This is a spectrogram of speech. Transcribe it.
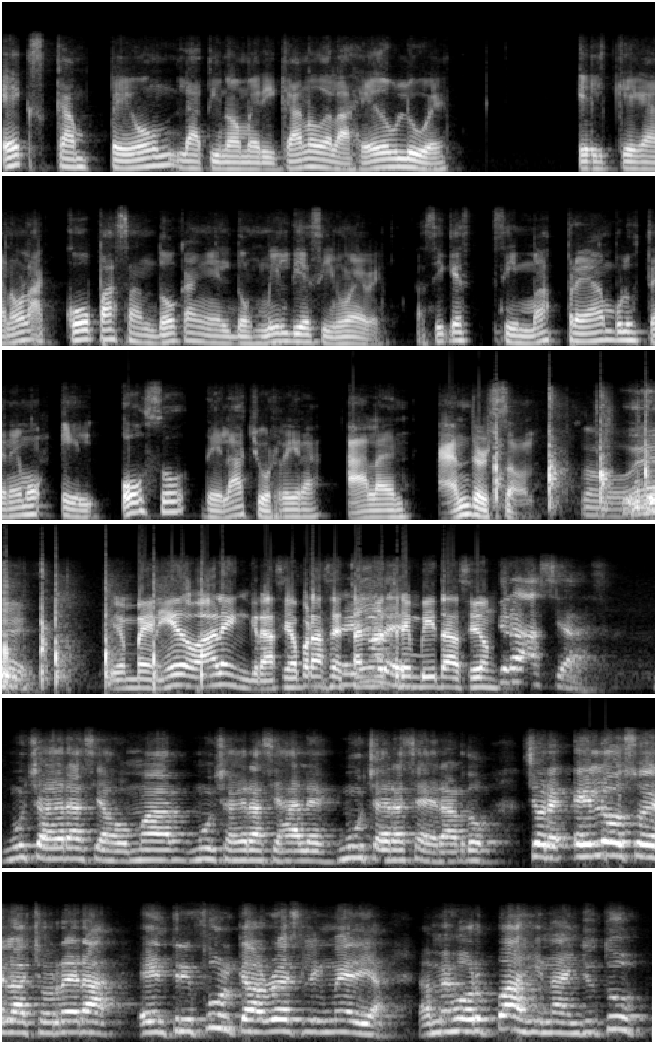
ex campeón latinoamericano de la GW, el que ganó la Copa Sandoka en el 2019. Así que sin más preámbulos, tenemos el oso de la chorrera, Alan Anderson. Bienvenido, Alan. Gracias por aceptar nuestra invitación. Gracias. Muchas gracias, Omar. Muchas gracias, Alex. Muchas gracias, Gerardo. Señores, el oso de la chorrera en Trifulca Wrestling Media, la mejor página en YouTube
